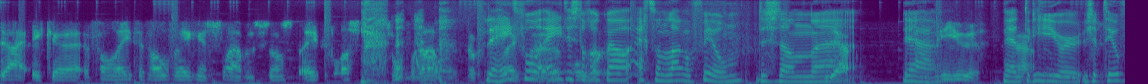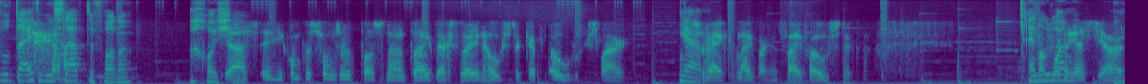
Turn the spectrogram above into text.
ja, ik eh, val tijd halverwege in slaap. Dus dan is het even lastig De Hateful eh, Eight is toch ook wel echt een lange film? Dus dan... eh, Ja. ja. Drie uur. Ja, Ja. drie uur. Dus je hebt heel veel tijd om in slaap te vallen. Ach, gosje. Ja, s- je komt er soms ook pas na een tijd achter dat je een hoofdstuk hebt overgeslagen. Ja. Ze werken blijkbaar in vijf hoofdstukken. En maar hoe voor lang- de rest, ja,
